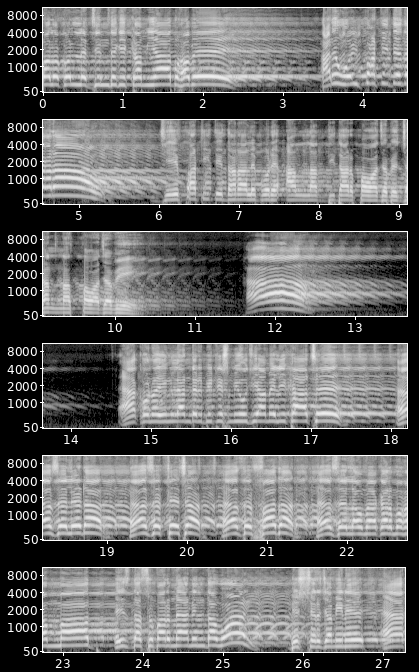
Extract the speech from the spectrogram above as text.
ফলো করলে জিন্দগি কামিয়াব হবে। আরে ওই পার্টিতে দাঁড়াও। যে পার্টিতে দাঁড়ালে পরে আল্লাহর দিদার পাওয়া যাবে, জান্নাত পাওয়া যাবে। হ্যাঁ। এখনও ইংল্যান্ডের ব্রিটিশ মিউজিয়ামে লেখা আছে as a leader as a teacher as a father as a love maker Mohammad is the superman in the world বিশ্বের জমিনে এক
